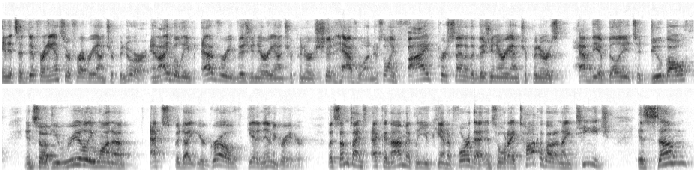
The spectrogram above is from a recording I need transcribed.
And it's a different answer for every entrepreneur. And I believe every visionary entrepreneur should have one. There's only 5% of the visionary entrepreneurs have the ability to do both. And so if you really want to expedite your growth, get an integrator. But sometimes economically you can't afford that. And so what I talk about and I teach is some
